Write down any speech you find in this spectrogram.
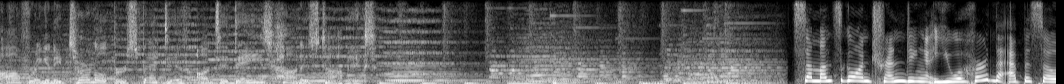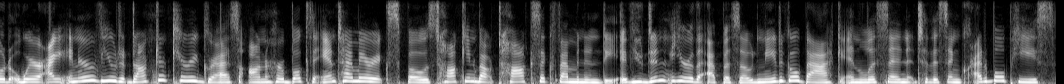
offering an eternal perspective on today's hottest topics. Some months ago on Trending, you heard the episode where I interviewed Dr. Carrie Gress on her book, The Anti Mary Exposed, talking about toxic femininity. If you didn't hear the episode, you need to go back and listen to this incredible piece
